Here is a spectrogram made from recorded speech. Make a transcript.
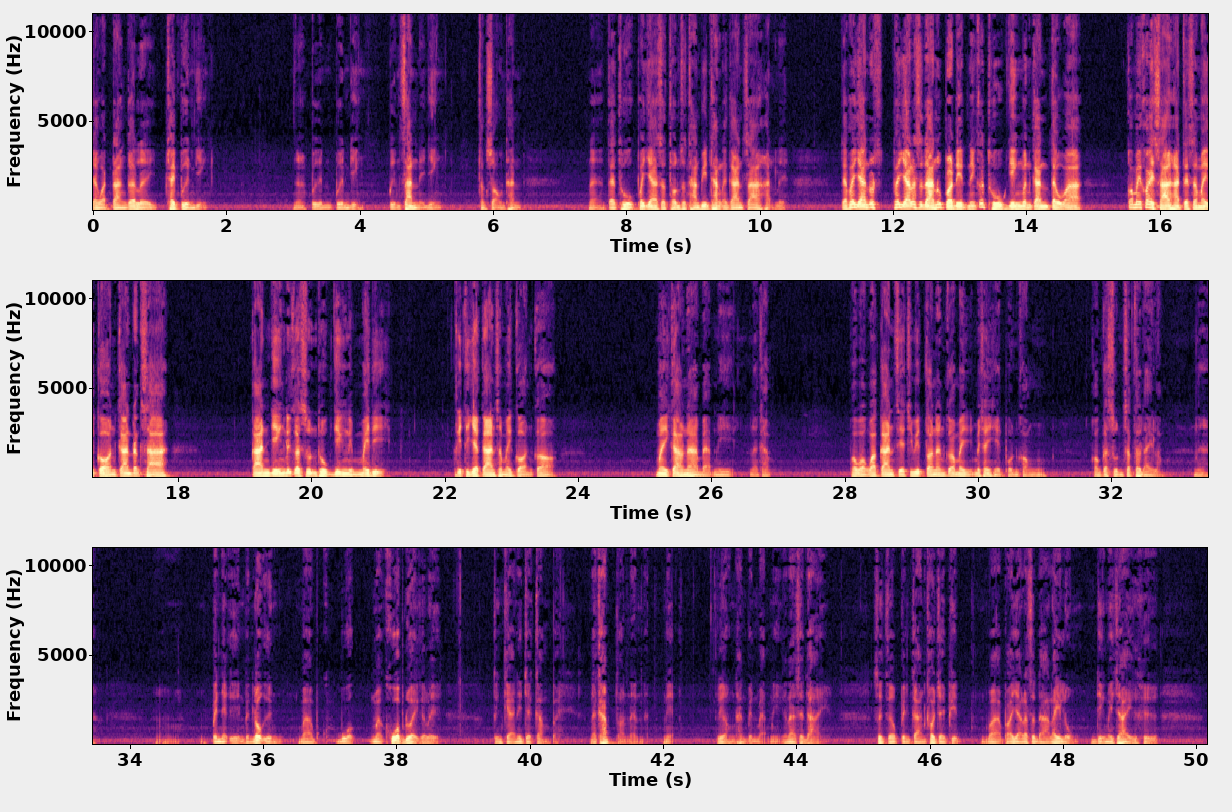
จังหวัดตรังก็เลยใช้ปืนยิงนะปืนปืนยิง ปืนสั้นเนี่ยยิง ทั้งสองท่านนะแต่ถูกพระยาสถนสถานพิทักษ์อาการสาหัสเลย แต่พระยานุพระยารัศดานุประดิษฐ์นี่ก็ถูกยิงเหมือนกัน แต่ว่าก็ไม่ค่อยสาหัสแต่สมัยก่อนการรักษา การยิงหรือกระสุนถูกยิงนี่ไม่ดี วิทยาการสมัยก่อนก็ไม่ก้าวหน้าแบบนี้นะครับ เพราะบอกว่าการเสียชีวิตตอนนั้นก็ไม่ไม่ใช่เหตุผลของของกระสุนสักเท่าใดหรอกนะเป็นอย่างอื่นเป็นโรคอื่นมาบวกมาควบด้วยก็เลย ถึงแก่นิจกรรมไปนะครับ ตอนนั้นเนี่ยเรื่องของท่านเป็นแบบนี้ก็น่าเสียดายซึ่งก็เป็นการเข้าใจผิดว่าพระยารัศดาไล่ลงจริงไม่ใช่ก็คือ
